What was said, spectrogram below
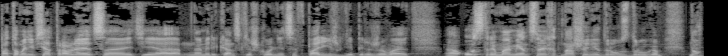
Потом они все отправляются, эти э, американские школьницы, в Париж, где переживают э, острый момент своих отношений друг с другом. Ну,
